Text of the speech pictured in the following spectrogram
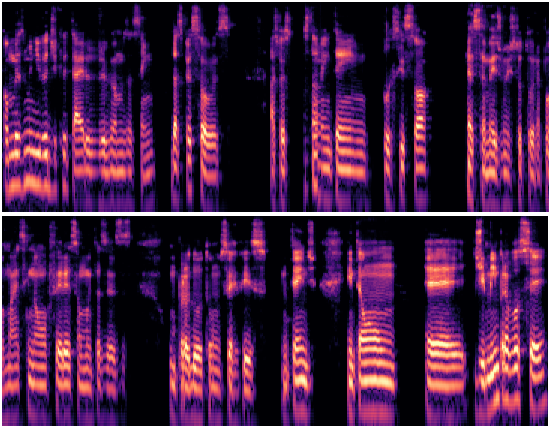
ao mesmo nível de critérios, digamos assim, das pessoas. As pessoas também têm, por si só, essa mesma estrutura, por mais que não ofereçam muitas vezes um produto ou um serviço, entende? Então, é, de mim para você,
